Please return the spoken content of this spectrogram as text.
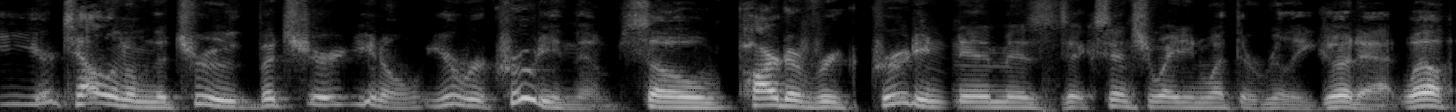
you're telling them the truth, but you're you know you're recruiting them. So part of recruiting them is accentuating what they're really good at. Well,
